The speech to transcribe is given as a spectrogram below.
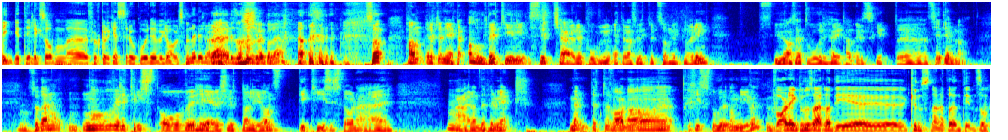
rigge til liksom eh, fullt orkester og kor i begravelsen min, eller? Ja, det liksom- kjør på det. så han returnerte aldri til sitt kjære Polen etter han flyttet som 19-åring. Uansett hvor høyt han elsket uh, sitt hjemland. Mm. Så det er noe, noe veldig trist over hele slutten av livet hans. De ti siste årene er, Mm. er han deprimert. Men dette var da historien om livet. Var det egentlig noe særlig av de eh, kunstnerne på den tiden som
